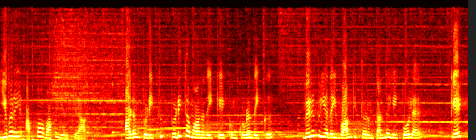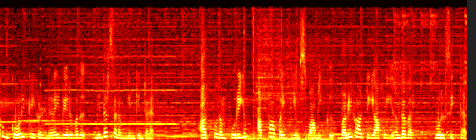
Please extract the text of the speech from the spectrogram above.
இவரே அப்பாவாக இருக்கிறார். அடம் பிடித்து பிடித்தமானதை கேட்கும் குழந்தைக்கு விரும்பியதை வாங்கித் தரும் தந்தையைப் போல கேட்கும் கோரிக்கைகள் நிறைவேறுவது நிதர்சனம் என்கின்றன. அற்புதம் புரியும் அப்பா பைத்தியம் சுவாமிக்கு வழிகாட்டியாக இருந்தவர் ஒரு சித்தர்.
